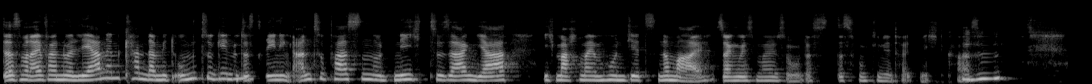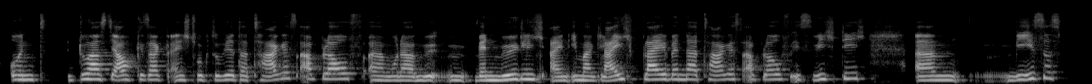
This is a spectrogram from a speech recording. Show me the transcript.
dass man einfach nur lernen kann, damit umzugehen mhm. und das Training anzupassen und nicht zu sagen, ja, ich mache meinem Hund jetzt normal, sagen wir es mal so. Das, das funktioniert halt nicht quasi. Mhm. Und du hast ja auch gesagt, ein strukturierter Tagesablauf ähm, oder wenn möglich ein immer gleichbleibender Tagesablauf ist wichtig. Ähm, wie ist es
